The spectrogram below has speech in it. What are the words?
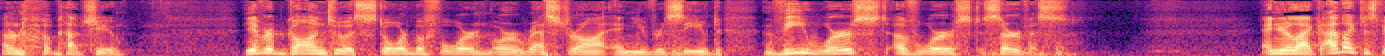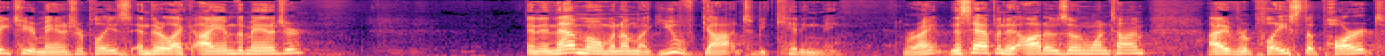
I don't know about you. You ever gone to a store before or a restaurant and you've received the worst of worst service? And you're like, I'd like to speak to your manager, please. And they're like, I am the manager. And in that moment, I'm like, you've got to be kidding me, right? This happened at AutoZone one time. I replaced a part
